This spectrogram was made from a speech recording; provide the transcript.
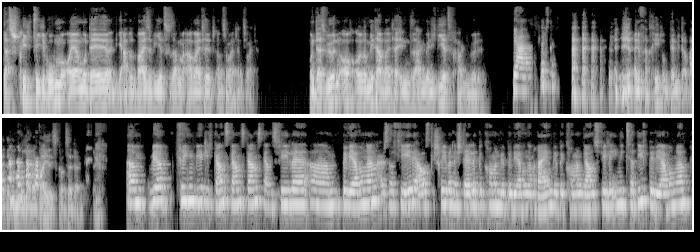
das spricht sich rum, euer Modell, die Art und Weise, wie ihr zusammenarbeitet und so weiter und so weiter. Und das würden auch eure MitarbeiterInnen sagen, wenn ich die jetzt fragen würde. Ja. Eine Vertretung der MitarbeiterInnen, die dabei ist, Gott sei Dank. Ähm, wir kriegen wirklich ganz, ganz, ganz, ganz viele ähm, Bewerbungen. Also auf jede ausgeschriebene Stelle bekommen wir Bewerbungen rein. Wir bekommen ganz viele Initiativbewerbungen.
